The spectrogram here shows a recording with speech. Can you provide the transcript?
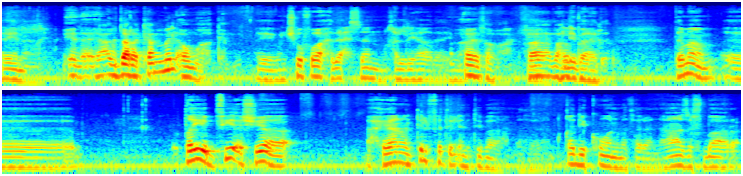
إيه نعم. اذا أقدر أكمل أو ما أكمل. إيه ونشوف واحد أحسن نخلي هذا. اي طبعا. فهذا اللي. بعده. تمام. آه طيب في أشياء أحيانا تلفت الانتباه مثلا قد يكون مثلا عازف بارع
